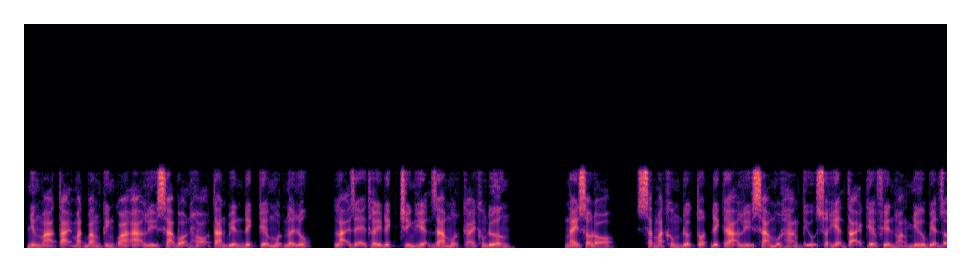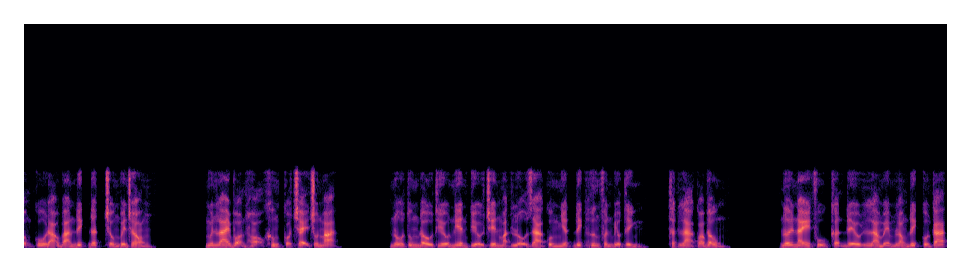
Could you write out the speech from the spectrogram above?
Nhưng mà tại mặt băng kinh qua ạ lụy xa bọn họ tan biến đích kia một nơi lúc, lại dễ thấy đích trình hiện ra một cái không đương. Ngay sau đó, sắc mặt không được tốt đích ạ lụy xa một hàng tiểu xuất hiện tại kia phiến hoảng như biển rộng cô đảo ban đích đất chống bên trong nguyên lai bọn họ không có chạy trốn mạng. Nổ tung đầu thiếu niên tiểu trên mặt lộ ra cùng nhiệt đích hưng phấn biểu tình, thật là quá bổng. Nơi này phụ cận đều là mềm lòng đích cồn cát,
